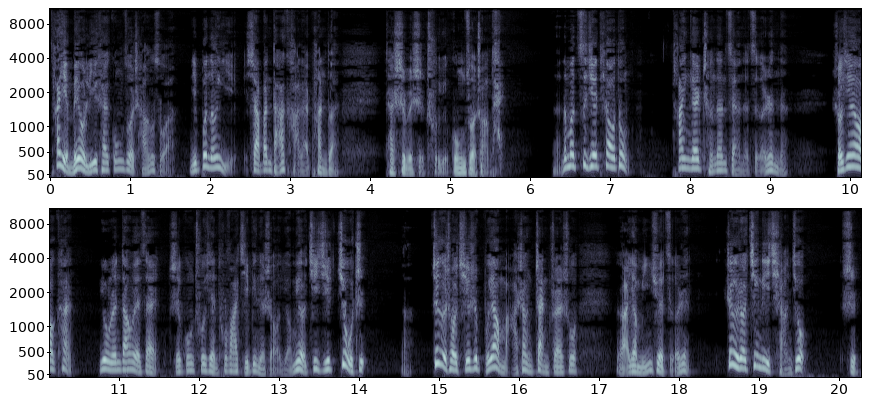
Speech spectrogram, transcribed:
他也没有离开工作场所啊，你不能以下班打卡来判断他是不是处于工作状态。那么字节跳动，他应该承担怎样的责任呢？首先要看用人单位在职工出现突发疾病的时候有没有积极救治。这个时候其实不要马上站出来说啊要明确责任，这个时候尽力抢救是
